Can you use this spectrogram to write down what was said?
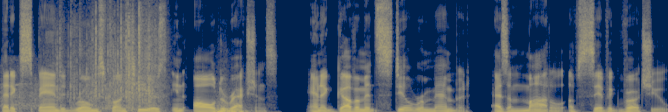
that expanded Rome's frontiers in all directions, and a government still remembered as a model of civic virtue.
